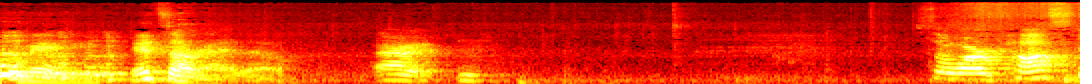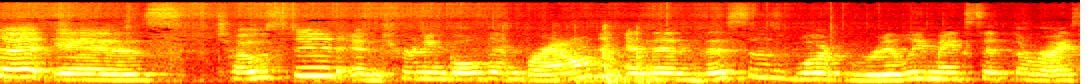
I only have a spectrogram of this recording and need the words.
maybe. It's all right though. All right. So our pasta is toasted and turning golden brown, and then this is what really makes it the rice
